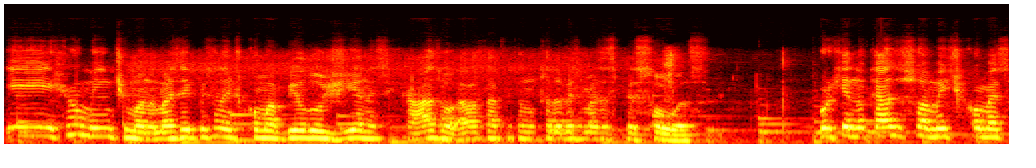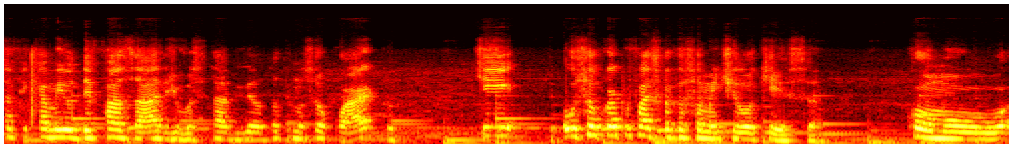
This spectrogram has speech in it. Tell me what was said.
E realmente, mano, mas é impressionante como a biologia, nesse caso, ela tá afetando cada vez mais as pessoas. Porque no caso, sua mente começa a ficar meio defasada de você estar tá vivendo tanto no seu quarto que o seu corpo faz com que a sua mente enlouqueça. Como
